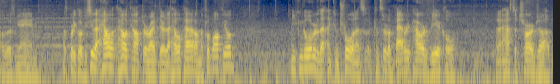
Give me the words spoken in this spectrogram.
of this game. That's pretty cool. If you see that hel helicopter right there, that helipad on the football field, you can go over to that and control it. It's considered a battery-powered vehicle, and it has to charge up,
